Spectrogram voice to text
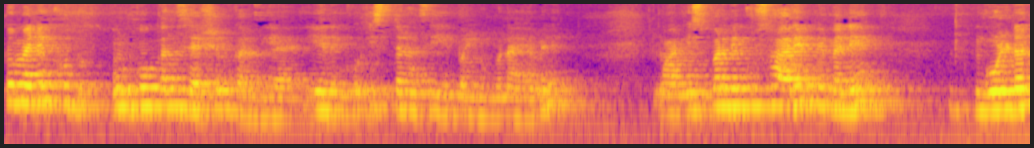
तो मैंने खुद उनको कंसेशन कर दिया है। ये देखो, इस तरह से ये पल्लू बनाया मैंने। और इस पर देखो, सारे पे मैंने गोल्डन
